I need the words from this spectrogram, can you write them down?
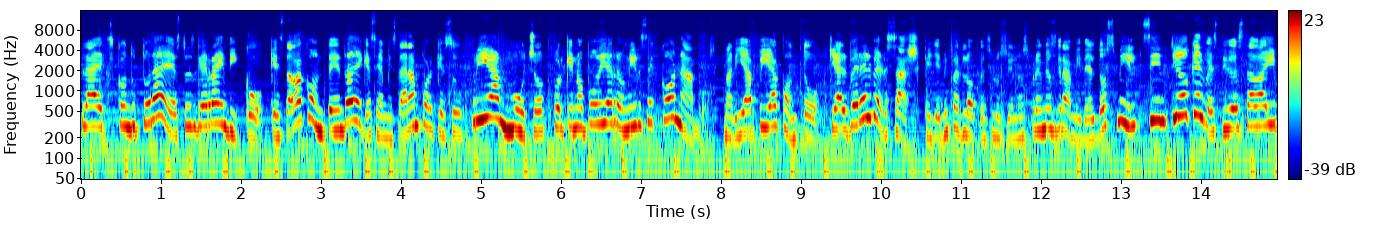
la ex conductora de Esto es Guerra indicó que estaba contenta de que se amistaran porque sufría mucho porque no podía reunirse con ambos. María Pía contó que al ver el Versace que Jennifer López lució en los premios Grammy del 2000, sintió que el vestido estaba ahí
